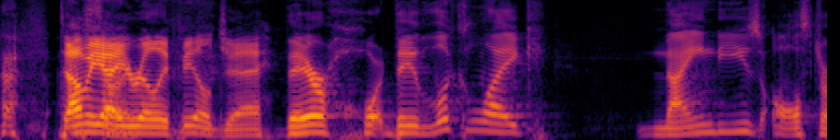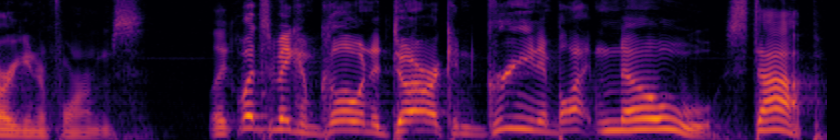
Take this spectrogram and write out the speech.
Tell I'm me how you really feel, Jay. They're hor- they look like '90s All Star uniforms. Like, let's make them glow in the dark and green and black. No, stop.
